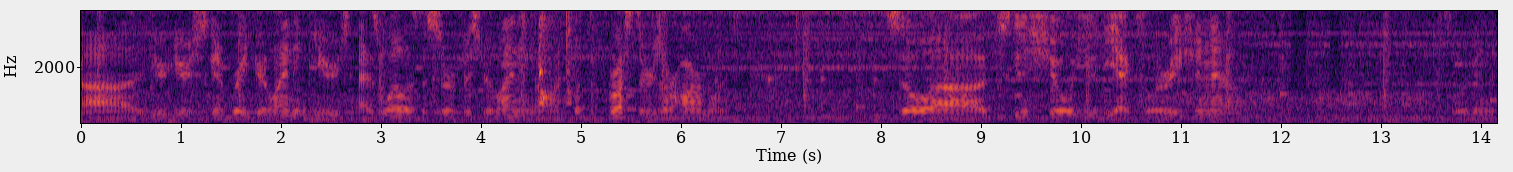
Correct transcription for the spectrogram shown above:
uh, you're, you're just going to break your landing gears as well as the surface you're landing on, but the thrusters are harmless. So, uh, just going to show you the acceleration now. So we're going to...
